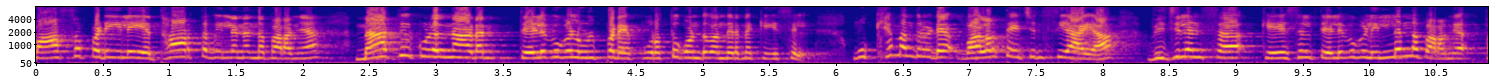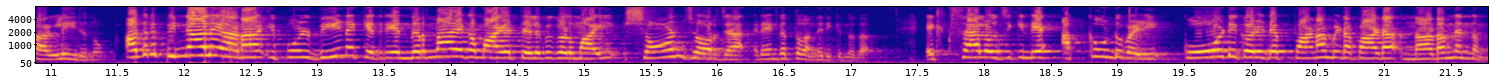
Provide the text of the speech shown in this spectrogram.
മാസപ്പടിയിലെ യഥാർത്ഥ വില്ലൻ എന്ന് പറഞ്ഞ് മാത്യു കുഴൽനാടൻ തെളിവുകൾ ഉൾപ്പെടെ പുറത്തു കൊണ്ടുവന്നിരുന്ന കേസിൽ മുഖ്യമന്ത്രിയുടെ വളർത്ത് ഏജൻസിയായ വിജിലൻസ് കേസിൽ തെളിവുകളില്ലെന്ന് പറഞ്ഞ് തള്ളിയിരുന്നു. അതിന് പിന്നാലെയാണ് ഇപ്പോൾ വീണയ്ക്കെതിരെ നിർണായകമായ തെളിവുകളുമായി ഷോൺ ജോർജ് രംഗത്ത് വന്നിരിക്കുന്നത്. എക്സാലോജിക്കിന്റെ അക്കൗണ്ട് വഴി കോടികളുടെ പണമിടപാട് നടന്നെന്നും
